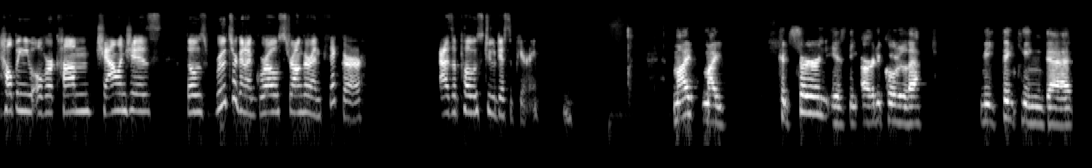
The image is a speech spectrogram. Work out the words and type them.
helping you overcome challenges, those roots are going to grow stronger and thicker as opposed to disappearing. my my concern is the article left me thinking that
